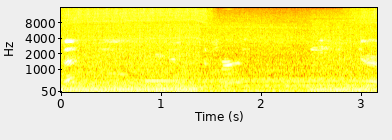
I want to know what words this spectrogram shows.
But here's the first Easter.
